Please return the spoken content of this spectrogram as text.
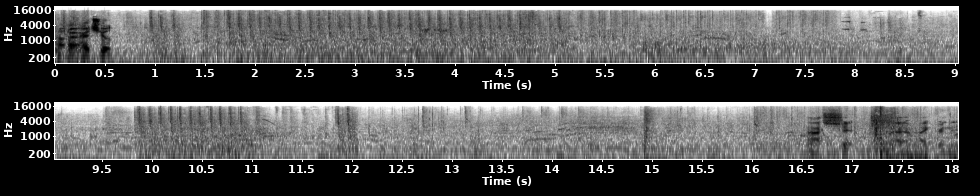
Another headshot. Ah shit, have my grenade.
